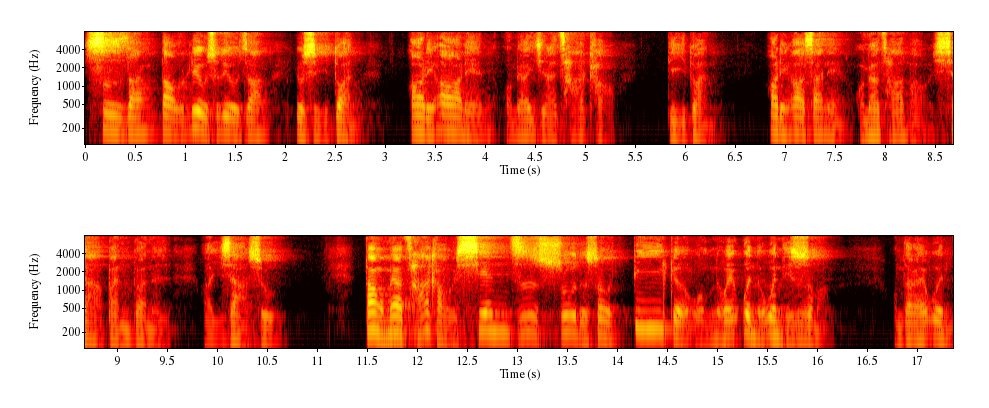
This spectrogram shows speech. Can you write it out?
四十章到六十六章又是一段。二零二二年我们要一起来查考第一段，二零二三年我们要查考下半段的啊以赛亚书。当我们要查考先知书的时候，第一个我们会问的问题是什么？我们大概问：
